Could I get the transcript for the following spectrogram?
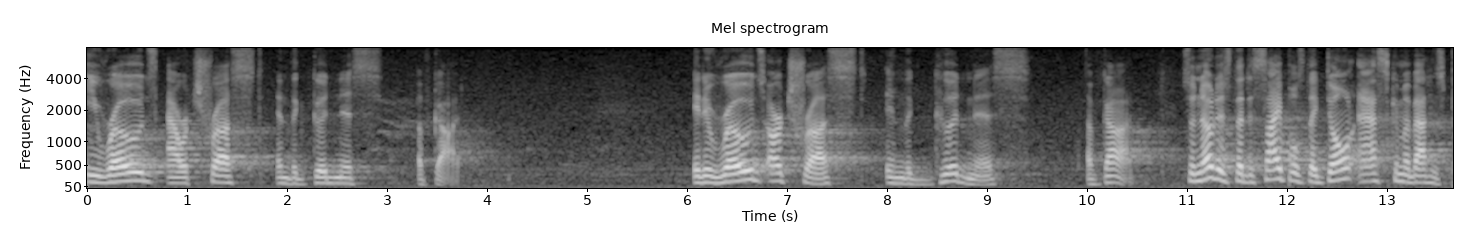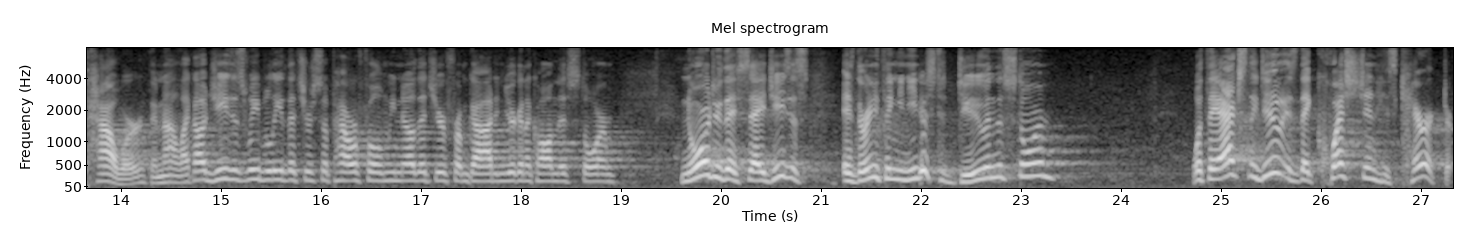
erodes our trust in the goodness of God. It erodes our trust in the goodness of God. So notice the disciples, they don't ask him about his power. They're not like, oh, Jesus, we believe that you're so powerful and we know that you're from God and you're going to calm this storm. Nor do they say, Jesus, is there anything you need us to do in the storm? What they actually do is they question his character,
